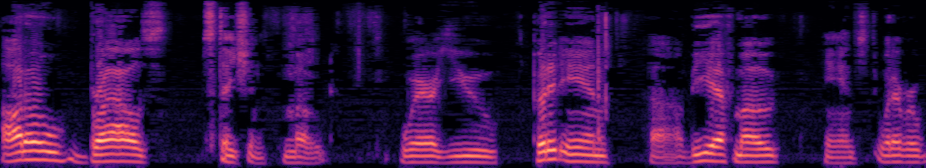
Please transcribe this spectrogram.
auto browse station mode, where you put it in uh, VF mode and whatever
